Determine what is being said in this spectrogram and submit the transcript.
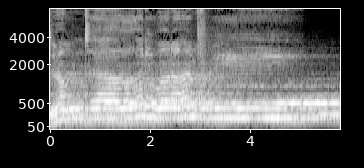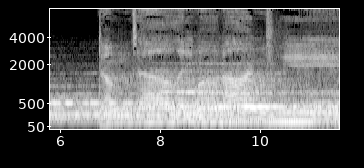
Don't tell anyone I'm free. Don't tell anyone I'm free.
